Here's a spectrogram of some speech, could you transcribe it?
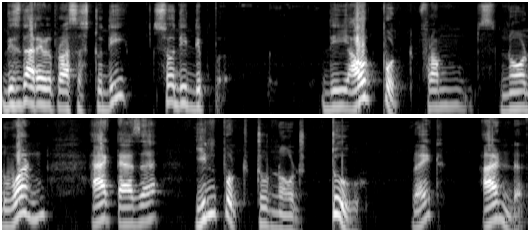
this is the arrival process to the so the dip, the output from node 1 act as a input to node 2 right and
